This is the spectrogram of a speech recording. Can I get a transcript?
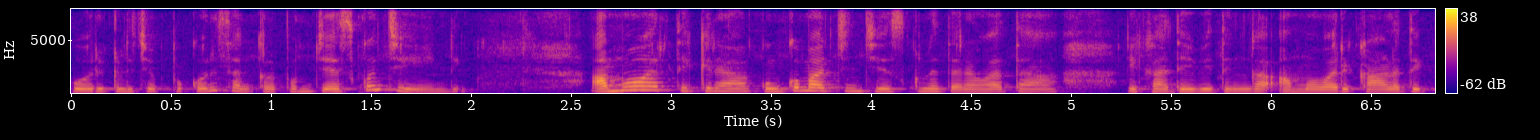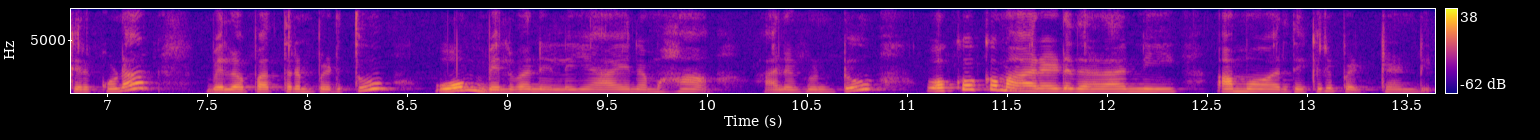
కోరికలు చెప్పుకొని సంకల్పం చేసుకొని చేయండి. అమ్మవారి దగ్గర కుంకుమార్చన చేసుకున్న తర్వాత ఇక అదేవిధంగా అమ్మవారి కాళ్ళ దగ్గర కూడా బిలవపత్రం పెడుతూ ఓం బిల్వ నిలయాయ నమః అనుకుంటూ ఒక్కొక్క మారేడు దళాన్ని అమ్మవారి దగ్గర పెట్టండి.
